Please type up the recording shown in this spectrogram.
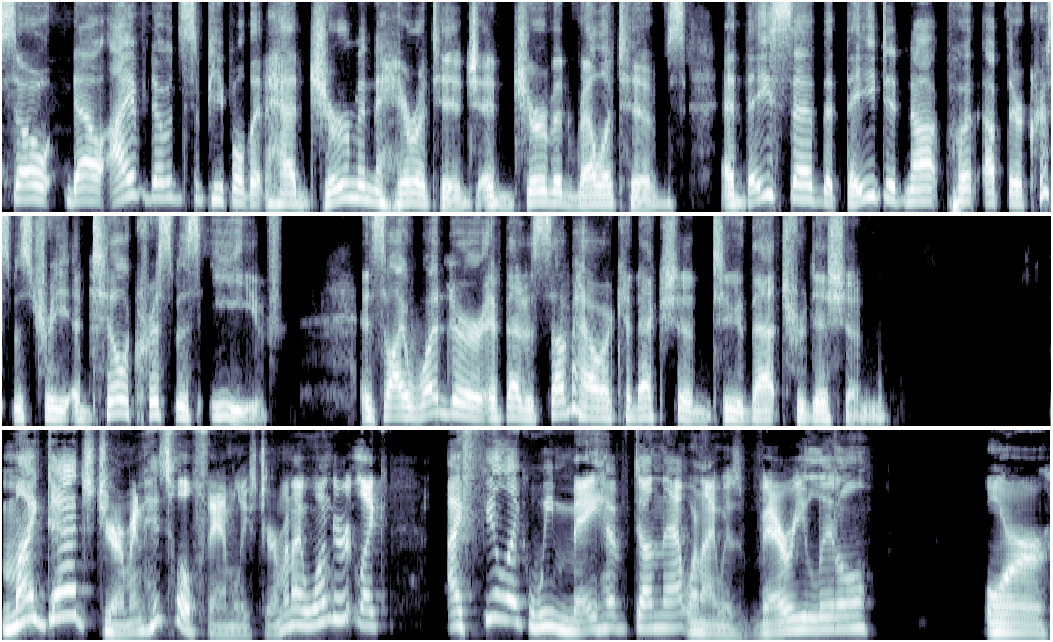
So now I've known some people that had German heritage and German relatives, and they said that they did not put up their Christmas tree until Christmas Eve. And so I wonder if that is somehow a connection to that tradition. My dad's German. His whole family's German. I wonder, like, I feel like we may have done that when I was very little, or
